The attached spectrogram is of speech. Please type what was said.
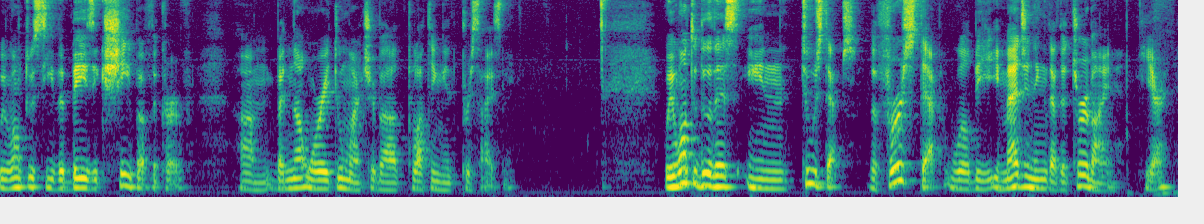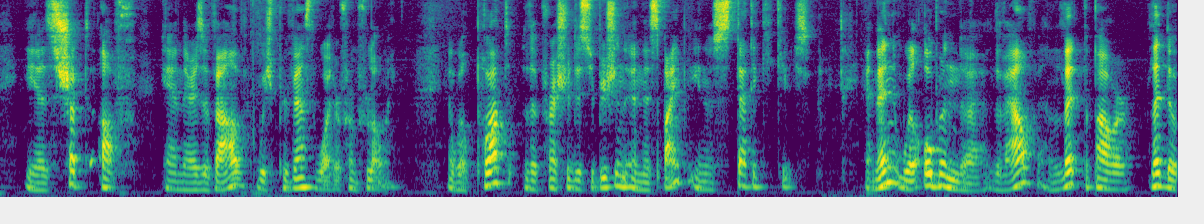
we want to see the basic shape of the curve, um, but not worry too much about plotting it precisely. We want to do this in two steps. The first step will be imagining that the turbine here is shut off and there is a valve which prevents the water from flowing. And we'll plot the pressure distribution in this pipe in a static case. And then we'll open the, the valve and let the power, let the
